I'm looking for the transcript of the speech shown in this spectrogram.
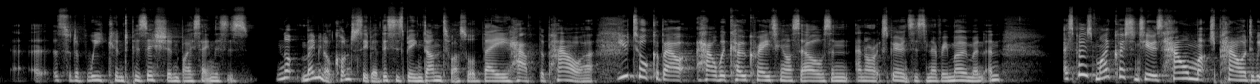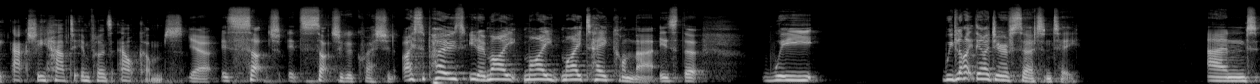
a sort of weakened position by saying this is not maybe not consciously, but this is being done to us, or they have the power. You talk about how we're co-creating ourselves and, and our experiences in every moment. And I suppose my question to you is how much power do we actually have to influence outcomes? Yeah, it's such it's such a good question. I suppose, you know, my my my take on that is that we we like the idea of certainty. And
